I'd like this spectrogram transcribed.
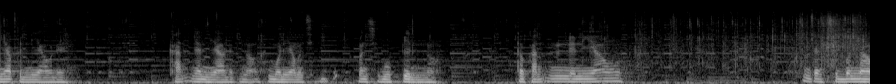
เนี้ยเป็นเนียวเลยคัดเนียวๆเลยพี่น้องคันโมเนียวมันสิมันสิบุเป็นเนาะต้องคัดเหนียวมันจะสิบเนา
